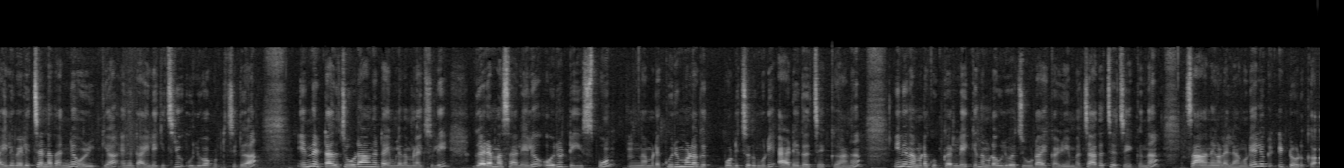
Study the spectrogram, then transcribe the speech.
അതിൽ വെളിച്ചെണ്ണ തന്നെ ഒഴിക്കുക. എന്നിട്ട് അതിലേക്ക് ഇച്ചിരി ഉലുവ പൊട്ടിച്ചിടുക. എന്നിട്ട് അത് ചൂടാവുന്ന ടൈമിൽ നമ്മൾ ആക്ച്വലി ഗരം മസാലയിൽ ഒരു ടീസ്പൂൺ നമ്മുടെ കുരുമുളക് പൊടിച്ചതും കൂടി ആഡ് ചെയ്ത് വെച്ചേക്കുകയാണ് ഇനി നമ്മുടെ കുക്കറിലേക്ക് നമ്മുടെ ഉലുവ ചൂടായി കഴിയുമ്പോൾ ചതച്ച് വെച്ചേക്കുന്ന സാധനങ്ങളെല്ലാം കൂടി അതിലേക്ക് ഇട്ട് കൊടുക്കുക.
